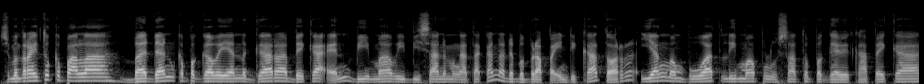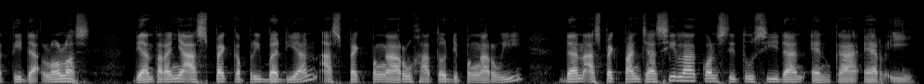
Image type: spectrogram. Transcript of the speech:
Sementara itu, Kepala Badan Kepegawaian Negara BKN Bima Wibisana mengatakan ada beberapa indikator yang membuat 51 pegawai KPK tidak lolos di antaranya aspek kepribadian, aspek pengaruh atau dipengaruhi, dan aspek Pancasila, Konstitusi, dan NKRI.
